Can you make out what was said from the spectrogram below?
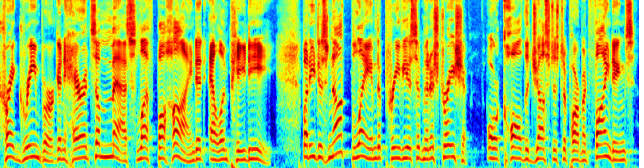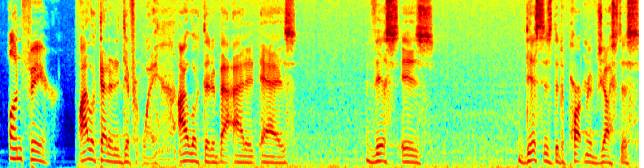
Craig Greenberg inherits a mess left behind at LMPD. But he does not blame the previous administration or call the Justice Department findings unfair. I looked at it a different way. I looked at, about, at it as this is this is the Department of Justice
